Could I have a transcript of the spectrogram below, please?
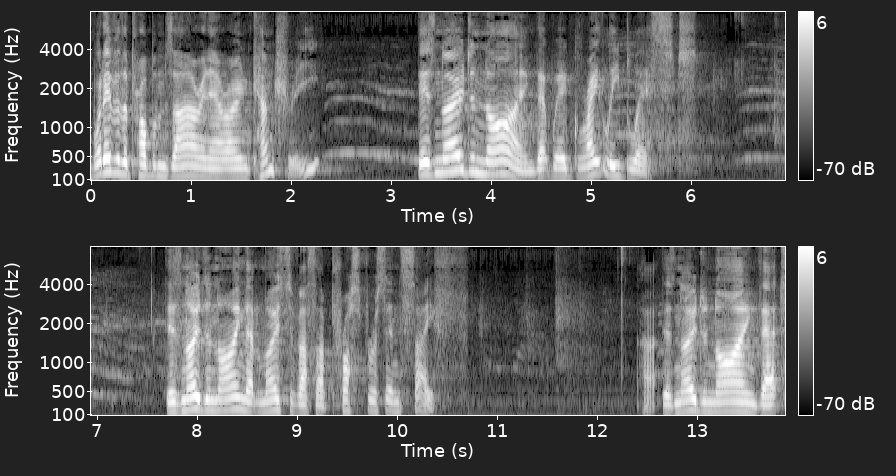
Whatever the problems are in our own country, there's no denying that we're greatly blessed. There's no denying that most of us are prosperous and safe. Uh, there's no denying that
